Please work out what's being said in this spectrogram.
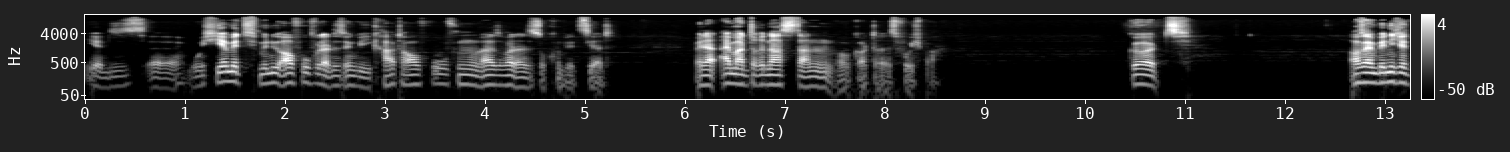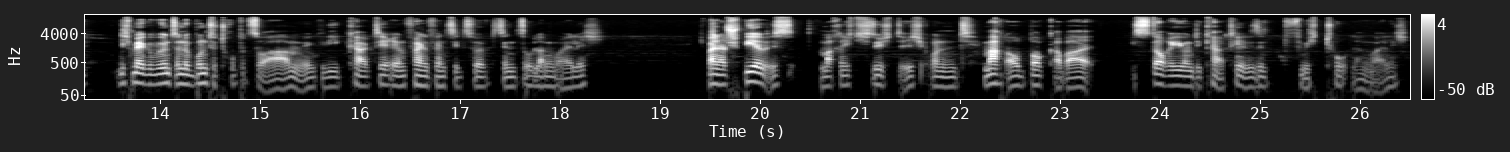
hier dieses, äh, wo ich hier mit Menü aufrufe, das ist irgendwie die Karte aufrufen und also weil das ist so kompliziert. Wenn er einmal drin hast, dann oh Gott, das ist furchtbar. Gut. Außerdem bin ich jetzt nicht mehr gewöhnt, so eine bunte Truppe zu haben. Irgendwie die Charaktere in Final Fantasy 12 sind so langweilig. Ich meine, das Spiel ist macht richtig süchtig und macht auch Bock, aber die Story und die Charaktere sind für mich tot langweilig.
